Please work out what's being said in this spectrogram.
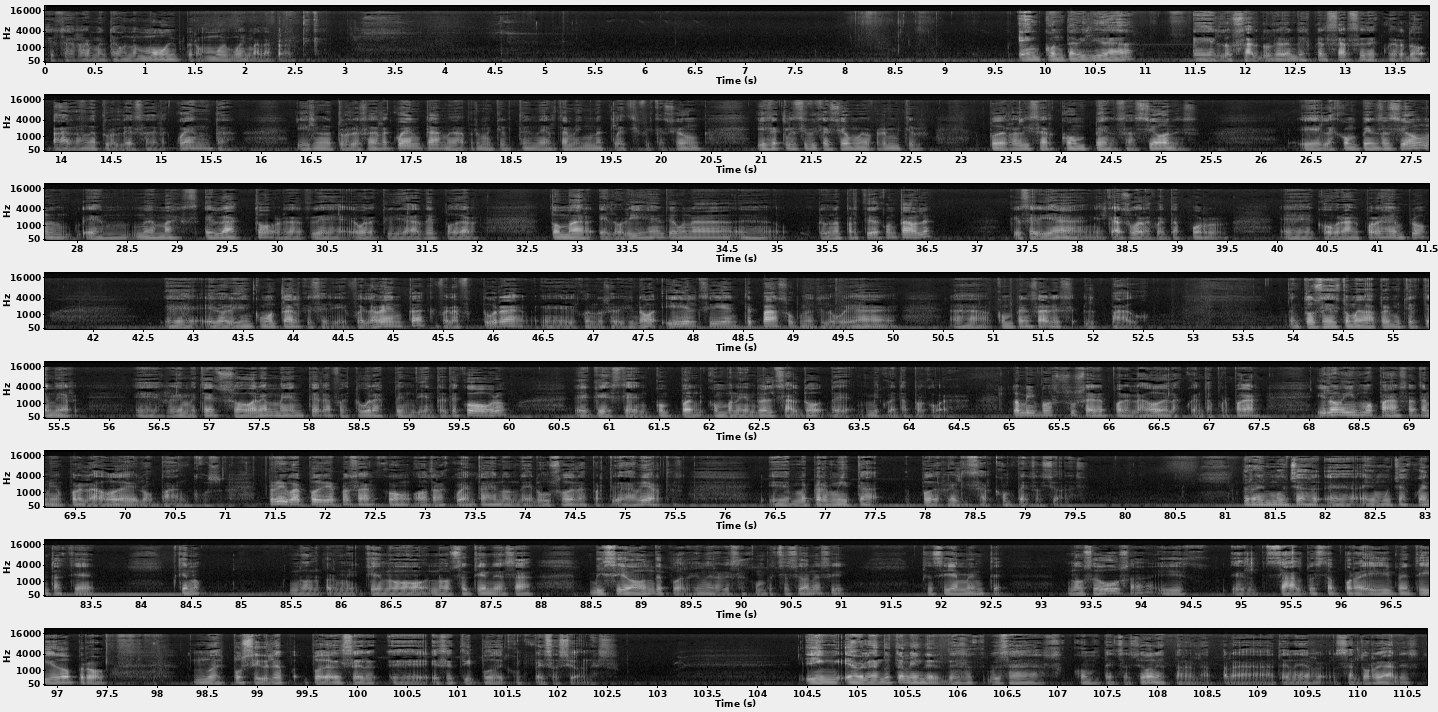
Esa realmente es una muy, pero muy, muy mala práctica. En contabilidad, eh, los saldos deben de expresarse de acuerdo a la naturaleza de la cuenta. Y la naturaleza de la cuenta me va a permitir tener también una clasificación. Y esa clasificación me va a permitir poder realizar compensaciones. Eh, la compensación no es más el acto o la actividad de poder tomar el origen de una, eh, de una partida contable, que sería en el caso de las cuentas por eh, cobrar, por ejemplo, el origen como tal, que sería, fue la venta, que fue la factura, cuando se originó, y el siguiente paso con el que lo voy a, compensar es el pago. Entonces esto me va a permitir tener, realmente solamente las facturas pendientes de cobro que estén componiendo el saldo de mi cuenta por cobrar. Lo mismo sucede por el lado de las cuentas por pagar. Y lo mismo pasa también por el lado de los bancos. Pero igual podría pasar con otras cuentas en donde el uso de las partidas abiertas eh, me permita poder realizar compensaciones. Pero hay muchas, eh, hay muchas cuentas que, que no, no lo que no, no se tiene esa visión de poder generar esas compensaciones y sencillamente no se usa y el saldo está por ahí metido, pero no es posible poder hacer eh, ese tipo de compensaciones. Y, hablando también de, esas, compensaciones para, para tener saldos reales,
